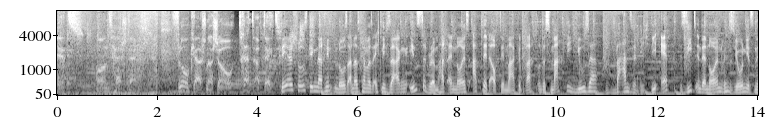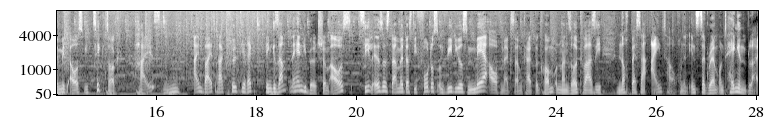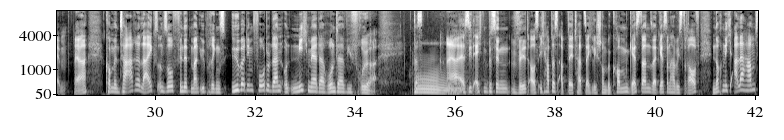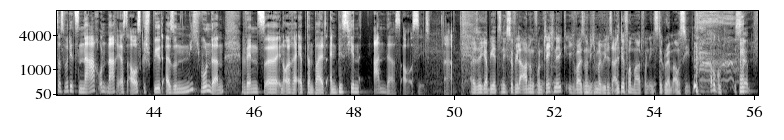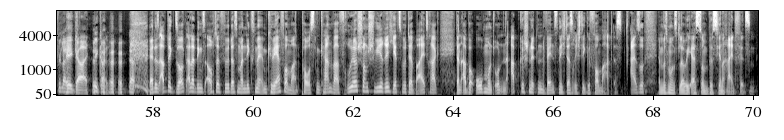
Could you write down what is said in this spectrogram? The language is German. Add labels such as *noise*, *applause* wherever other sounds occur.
Hits und Hashtags. Flo Kerschner Show Trend Update. Der Schuss ging nach hinten los, anders kann man es echt nicht sagen. Instagram hat ein neues Update auf den Markt gebracht und es macht die User wahnsinnig. Die App sieht in der neuen Version jetzt nämlich aus wie TikTok. Heißt, ein Beitrag füllt direkt den gesamten Handybildschirm aus. Ziel ist es damit, dass die Fotos und Videos mehr Aufmerksamkeit bekommen und man soll quasi noch besser eintauchen in Instagram und hängen bleiben. Ja? Kommentare, Likes und so findet man übrigens über dem Foto dann und nicht mehr darunter wie früher. Das, ja, es sieht echt ein bisschen wild aus. Ich habe das Update tatsächlich schon bekommen. Gestern, seit gestern habe ich es drauf. Noch nicht alle haben es. Das wird jetzt nach und nach erst ausgespielt. Also nicht wundern, wenn es äh, in eurer App dann bald ein bisschen anders aussieht. Ja. Also ich habe jetzt nicht so viel Ahnung von Technik. Ich weiß noch nicht immer, wie das alte Format von Instagram aussieht. Aber gut, ist ja *laughs* vielleicht Egal. egal. Ja. Ja, das Update sorgt allerdings auch dafür, dass man nichts mehr im Querformat posten kann. War früher schon schwierig, jetzt wird der Beitrag dann aber oben und unten abgeschnitten, wenn es nicht das richtige Format ist. Also, da müssen wir uns, glaube ich, erst so ein bisschen reinfitzen.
